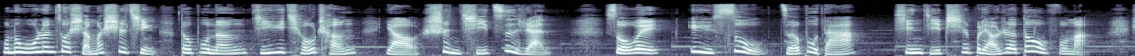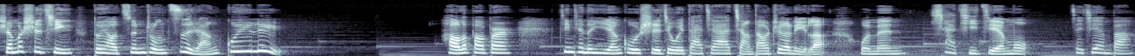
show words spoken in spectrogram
我们无论做什么事情，都不能急于求成，要顺其自然。所谓“欲速则不达”，心急吃不了热豆腐嘛。什么事情都要尊重自然规律。好了，宝贝儿，今天的寓言故事就为大家讲到这里了，我们下期节目再见吧。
